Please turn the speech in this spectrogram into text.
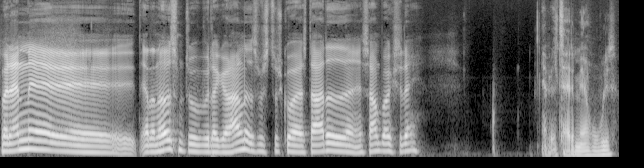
Hvordan, øh, er der noget, som du ville have gjort anderledes, hvis du skulle have startet øh, Soundbox i dag? Jeg vil tage det mere roligt,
